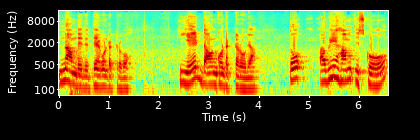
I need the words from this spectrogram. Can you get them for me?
नाम दे देते हैं कॉन्ट्रेक्टर को, कि ये डाउन कॉन्ट्रेक्टर हो गया। तो अभी हम इसको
